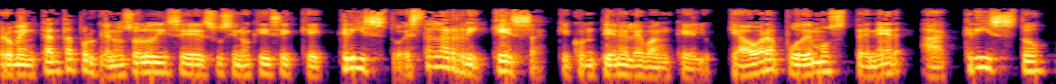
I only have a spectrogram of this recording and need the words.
Pero me encanta porque no solo dice eso, sino que dice que Cristo, esta es la riqueza que contiene el Evangelio, que ahora podemos tener a Cristo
